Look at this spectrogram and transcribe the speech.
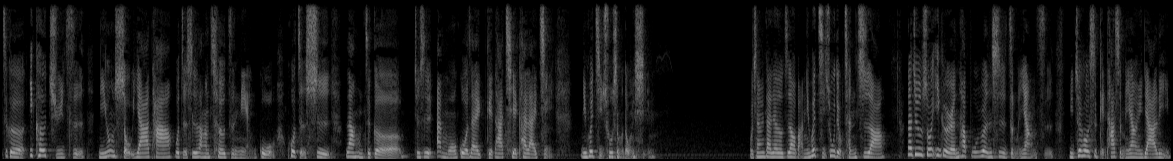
这个一颗橘子，你用手压它，或者是让车子碾过，或者是让这个就是按摩过，再给它切开来挤。你会挤出什么东西？我相信大家都知道吧？你会挤出柳橙汁啊。那就是说，一个人他不论是怎么样子，你最后是给他什么样的压力？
